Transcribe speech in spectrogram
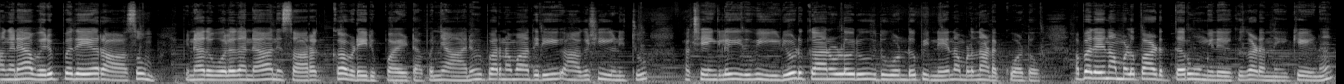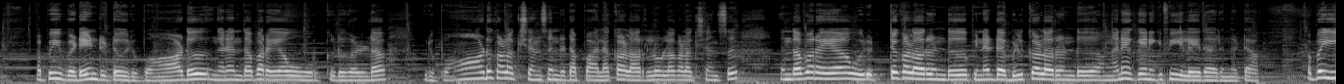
അങ്ങനെ അവരിപ്പോൾ ഇതേ റാസും പിന്നെ അതുപോലെ തന്നെ നിസാറൊക്കെ അവിടെ ഇരിപ്പായിട്ട്. അപ്പം ഞാനും ഈ പറഞ്ഞ മാതിരി ആകെ ക്ഷീണിച്ചു. പക്ഷേ എങ്കിൽ ഇത് വീഡിയോ എടുക്കാനുള്ള ഒരു ഇതുകൊണ്ട് പിന്നെ നമ്മൾ നടക്കുക കേട്ടോ അപ്പോൾ അതേ നമ്മളിപ്പോൾ അടുത്ത റൂമിലേക്ക് കടന്നേക്കാണ്. അപ്പോൾ ഇവിടെ ഉണ്ട് കേട്ടോ ഒരുപാട് ഇങ്ങനെ എന്താ പറയുക ഓർക്കിഡുകളുടെ ഒരുപാട് കളക്ഷൻസ് ഉണ്ട് കേട്ടോ പല കളറിലുള്ള കളക്ഷൻസ് എന്താ പറയുക ഒരൊറ്റ കളറുണ്ട് പിന്നെ ഡബിൾ കളറുണ്ട് അങ്ങനെയൊക്കെ എനിക്ക് ഫീൽ ചെയ്തായിരുന്നു കേട്ടോ അപ്പോൾ ഈ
